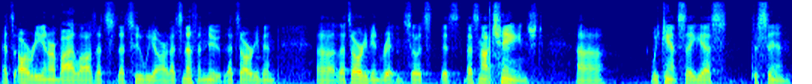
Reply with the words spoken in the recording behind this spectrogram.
that's already in our bylaws. That's that's who we are. That's nothing new. That's already been uh, that's already been written. So it's, it's that's not changed. Uh, we can't say yes to sin.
